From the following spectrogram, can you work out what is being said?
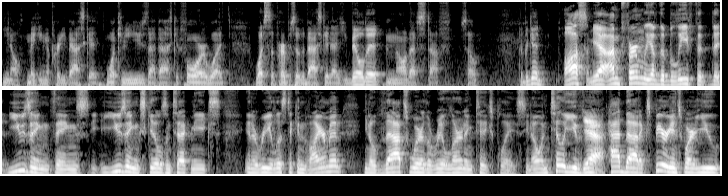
you know, making a pretty basket. What can you use that basket for? What what's the purpose of the basket as you build it and all that stuff. So it'll be good. Awesome. Yeah, I'm firmly of the belief that that using things, using skills and techniques in a realistic environment, you know, that's where the real learning takes place. You know, until you've Yeah. had that experience where you,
